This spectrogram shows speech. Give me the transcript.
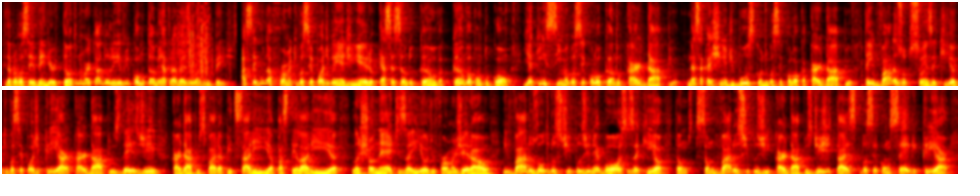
que dá para você vender tanto no Mercado Livre como também através de landing pages. A segunda forma que você pode ganhar dinheiro é acessando o Canva, canva.com e aqui em cima você colocando cardápio. Nessa caixinha de busca onde você coloca cardápio, tem várias opções aqui ó, que você pode criar cardápios, desde cardápios para pizzaria, pastelaria, lanchonetes aí ó, de forma geral e vários outros tipos de negócios aqui. Ó. Então são vários tipos de cardápios digitais que você consegue criar.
